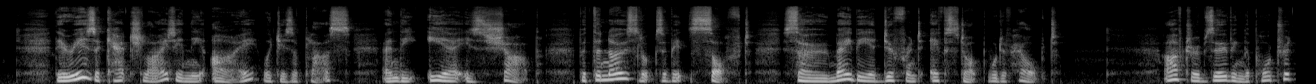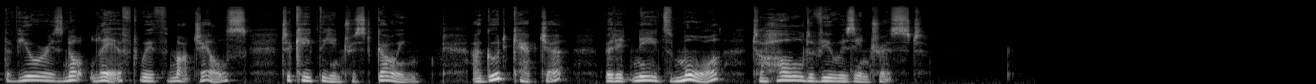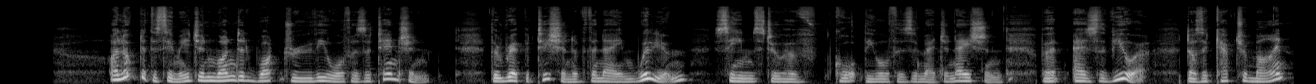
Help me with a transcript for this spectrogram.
There is a catchlight in the eye, which is a plus, and the ear is sharp, but the nose looks a bit soft, so maybe a different f stop would have helped. After observing the portrait, the viewer is not left with much else to keep the interest going. A good capture, but it needs more to hold a viewer's interest. I looked at this image and wondered what drew the author's attention. The repetition of the name William seems to have caught the author's imagination, but as the viewer, does it capture mine?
